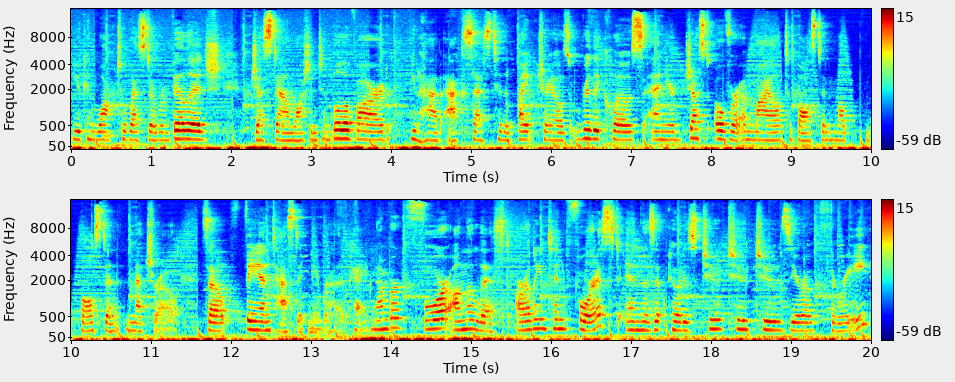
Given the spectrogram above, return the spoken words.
You can walk to Westover Village just down Washington Boulevard. You have access to the bike trails really close and you're just over a mile to Boston, Ballston Metro. So fantastic neighborhood. Okay, number four on the list, Arlington Forest and the zip code is 22203.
